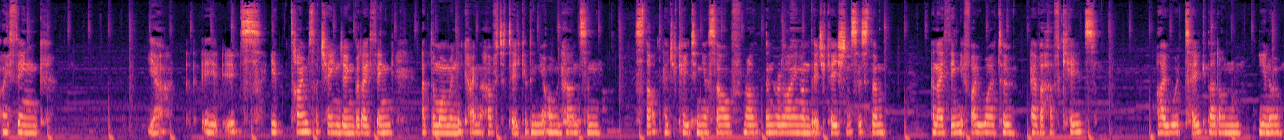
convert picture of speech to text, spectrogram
I think, yeah, it, it's it times are changing, but I think at the moment you kind of have to take it in your own hands and start educating yourself rather than relying on the education system. And I think if I were to ever have kids, I would take that on, you know,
